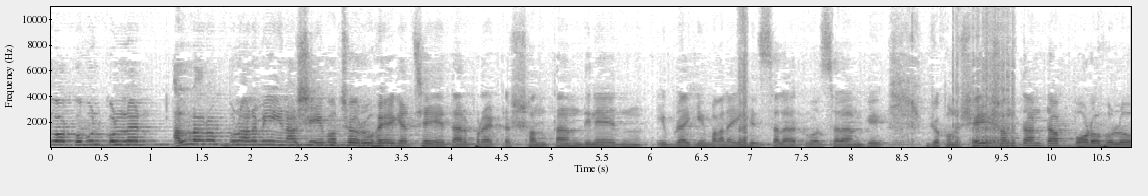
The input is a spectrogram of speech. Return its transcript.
দোয়া কবুল করলেন। আল্লাহ রব্বুল আলমিন আশি বছর হয়ে গেছে, তারপর একটা সন্তান দিলেন ইব্রাহিম আলাইহিসালামকে যখন সেই সন্তানটা বড় হলো,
